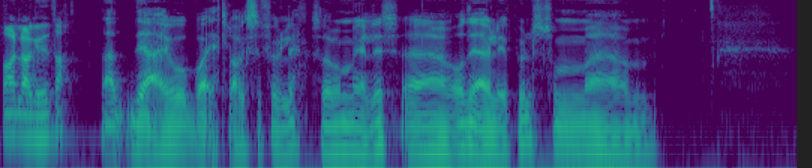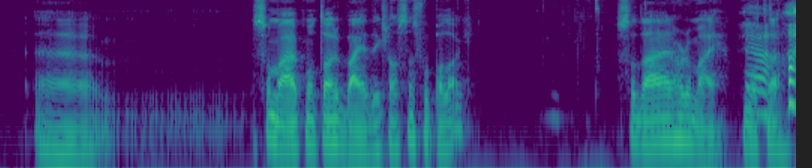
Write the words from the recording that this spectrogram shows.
Hva er laget ditt, da? Nei, det er jo bare ett lag, selvfølgelig, som gjelder. Eh, og det er jo Liverpool, som eh, eh, Som er på en måte arbeiderklassens fotballag. Så der har du meg, på en måte.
